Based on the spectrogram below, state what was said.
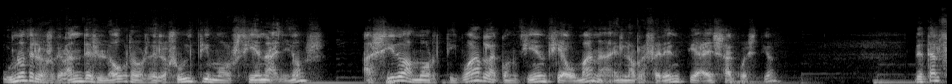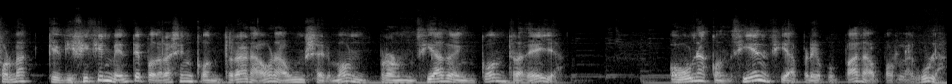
Uno de los grandes logros de los últimos cien años ha sido amortiguar la conciencia humana en lo referente a esa cuestión. De tal forma que difícilmente podrás encontrar ahora un sermón pronunciado en contra de ella, o una conciencia preocupada por la gula,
